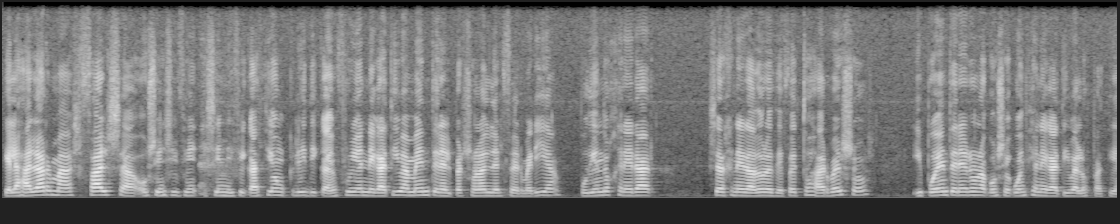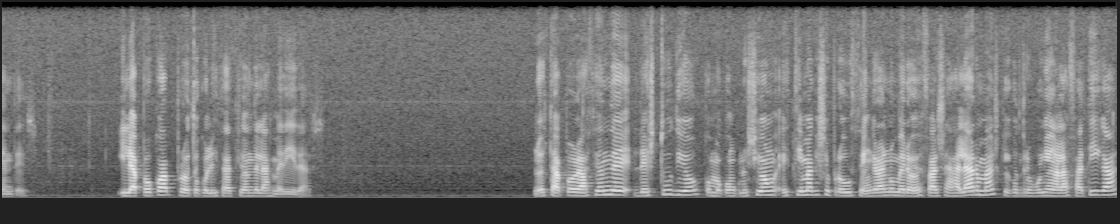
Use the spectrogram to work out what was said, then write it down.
que las alarmas falsas o sin significación crítica influyen negativamente en el personal de enfermería, pudiendo generar, ser generadores de efectos adversos y pueden tener una consecuencia negativa en los pacientes, y la poca protocolización de las medidas. Nuestra población de, estudio, como conclusión, estima que se producen gran número de falsas alarmas que contribuyen a la fatiga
